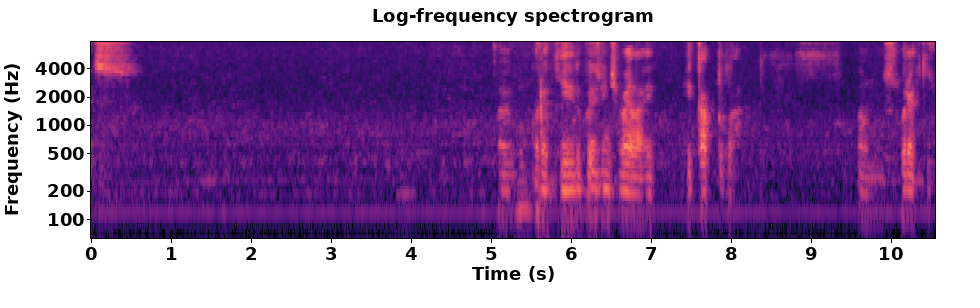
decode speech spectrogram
Isso. Tá, vamos por aqui, depois a gente vai lá recapitular. Vamos por aqui.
